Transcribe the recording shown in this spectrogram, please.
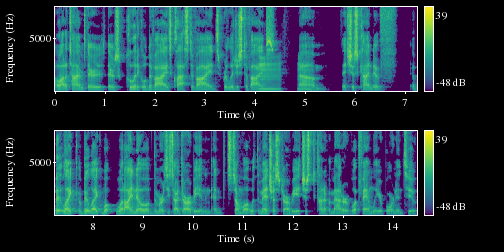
a lot of times there's there's political divides, class divides, religious divides. Mm, mm. Um, it's just kind of a bit like a bit like what what I know of the Merseyside Derby and and somewhat with the Manchester Derby. It's just kind of a matter of what family you're born into.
